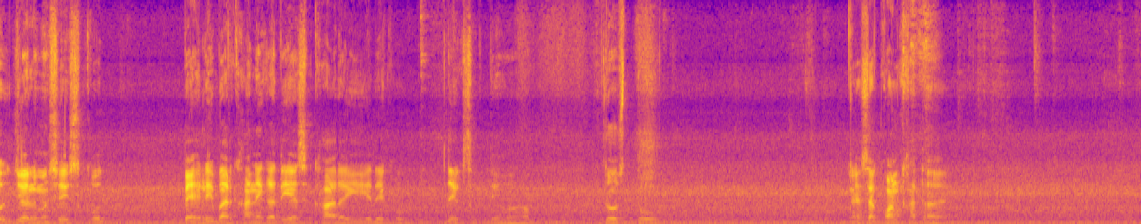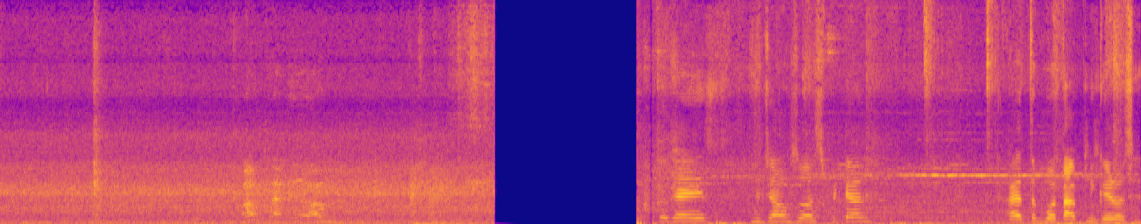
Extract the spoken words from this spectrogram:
उज्जैन में से इसको पहली बार खाने का दिया से खा रही है देखो देख सकते हो आप दोस्तों ऐसा कौन खाता है हम खाते हैं हम તો ગાઈસ હું જાઉં છું હોસ્પિટલ આ તો બહુ તાપ નીકળ્યો છે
